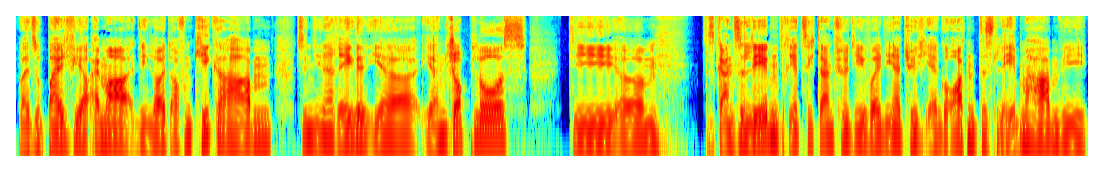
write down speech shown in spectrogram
Weil sobald wir einmal die Leute auf dem Kieker haben, sind die in der Regel ihr, ihren Job los. Die, ähm, das ganze Leben dreht sich dann für die, weil die natürlich eher geordnetes Leben haben, wie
